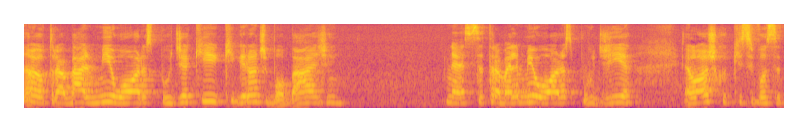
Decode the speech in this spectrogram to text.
não, eu trabalho mil horas por dia, que, que grande bobagem. Né? Se você trabalha mil horas por dia, é lógico que se você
